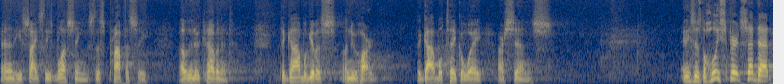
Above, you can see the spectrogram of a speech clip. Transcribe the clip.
And he cites these blessings, this prophecy of the new covenant that God will give us a new heart, that God will take away our sins. And he says the Holy Spirit said that,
